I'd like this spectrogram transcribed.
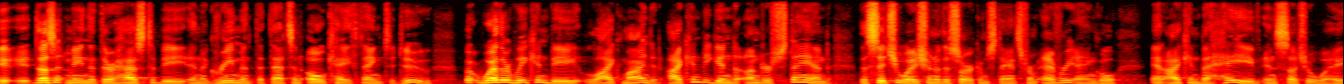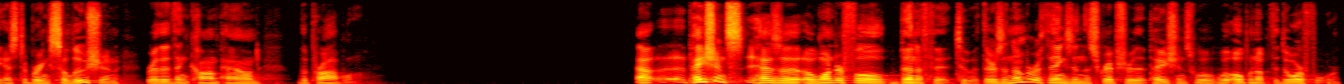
it, doesn't mean that there has to be an agreement that that's an okay thing to do, but whether we can be like minded. I can begin to understand the situation or the circumstance from every angle, and I can behave in such a way as to bring solution rather than compound the problem. Now, uh, patience has a, a, wonderful benefit to it. There's a number of things in the scripture that patience will, will open up the door for.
